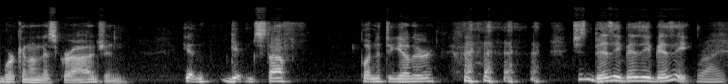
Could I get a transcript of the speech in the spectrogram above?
working on this garage and getting getting stuff, putting it together. Just busy, busy, busy. Right.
